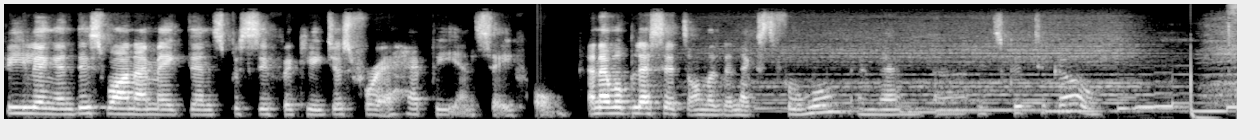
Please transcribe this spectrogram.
feeling, and this one I make then specifically just for a happy and safe home, and I will bless it under the next full moon, and then uh, it's good to go. Bye.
